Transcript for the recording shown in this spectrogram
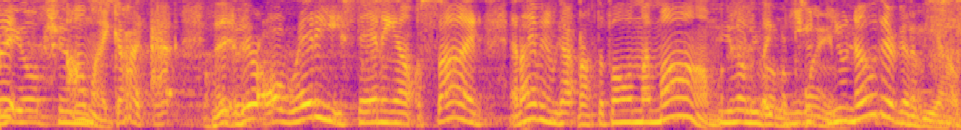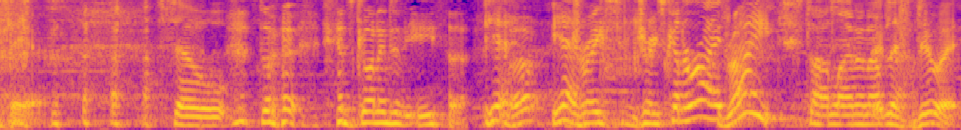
TV it. options. Oh my God. I, they- they're already standing outside, and I haven't even gotten off the phone with my mom. You're not even Like, on a you- plane. You know they're going to be out there. so it's gone into the ether. Yeah, Oh, yeah. Drake's Drake's gonna write. Right. Start lining up. Let's do it.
